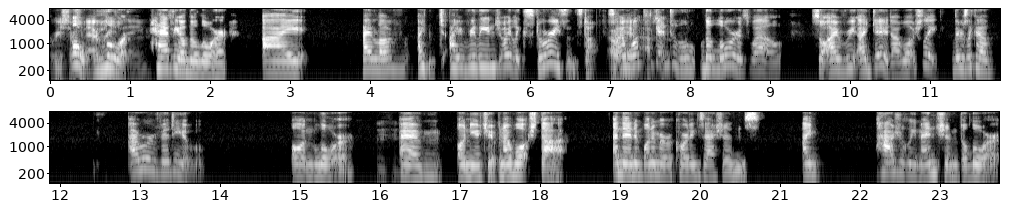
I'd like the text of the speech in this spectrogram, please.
were you searching Oh, searching lore. Heavy on the lore. I I love I I really enjoy like stories and stuff. So Oh I yeah, wanted to get into the, the lore as well. So I re I did. I watched like there's like a hour video on lore hmm um on YouTube and I watched that. And then in one of my recording sessions, I casually mentioned the lore.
